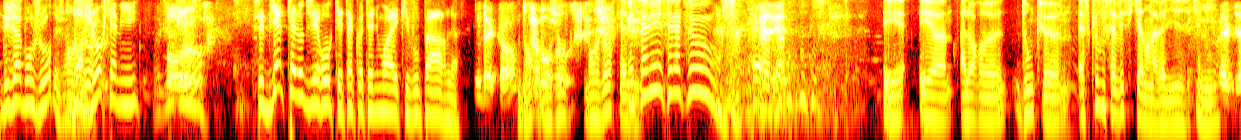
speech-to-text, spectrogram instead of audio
Déjà, bonjour, déjà. Bonjour. Bonjour Camille. Bonjour. C'est bien Calogero qui est à côté de moi et qui vous parle. D'accord. Ah, bonjour. Bonjour Mais Camille. salut, c'est là-dessous Et, et euh, alors, euh, donc, euh, est-ce que vous savez ce qu'il y a dans la valise, Camille? Eh bien,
